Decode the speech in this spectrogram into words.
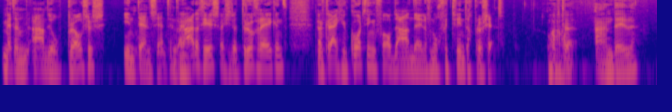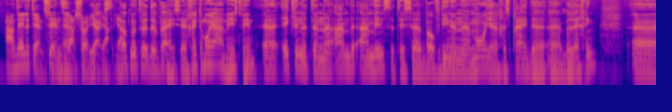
met een aandeel Proces in Tencent. En het Ja. aardige is, als je dat terugrekent, dan krijg je een korting op de aandelen van ongeveer 20% Op de aandelen. Aandelen Tencent. Tencent. Ja, sorry. Juist, ja, ja. dat moeten we erbij zeggen. Vind je het een mooie aanwinst, Wim? Eh, ik vind het een eh, aan- aanwinst. Het is eh, bovendien een eh, mooie gespreide eh, belegging. Eh,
